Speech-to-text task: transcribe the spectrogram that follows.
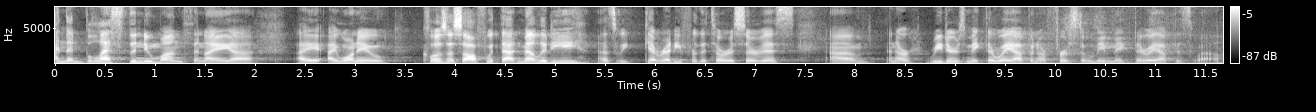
and then bless the new month. And I, uh, I, I want to close us off with that melody as we get ready for the Torah service. Um, and our readers make their way up, and our first Olim make their way up as well.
